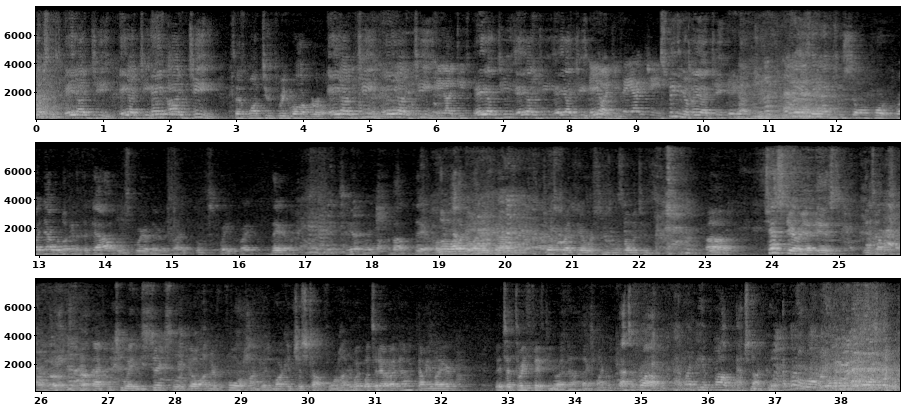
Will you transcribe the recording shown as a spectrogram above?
what's this? AIG, AIG, AIG says one, two, three, raw girl. AIG, AIG. AIG. AIG, AIG, AIG. AIG. Speaking of AIG, AIG. Why is AIG so important? Right now, we're looking at the Dow, little square there, right? Oops, wait, right there. See it? Right about there. A little while ago, I looked down, just right there where Susan Lisovicz's, uh, chest area is. It's up 28, just got back to 286, and we go under 400. The market just topped 400. What, what's it at right now? Tell me ear. It's at 350 right now. Thanks, Michael. That's a problem. That might be a problem. That's not good. I've got a lot of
